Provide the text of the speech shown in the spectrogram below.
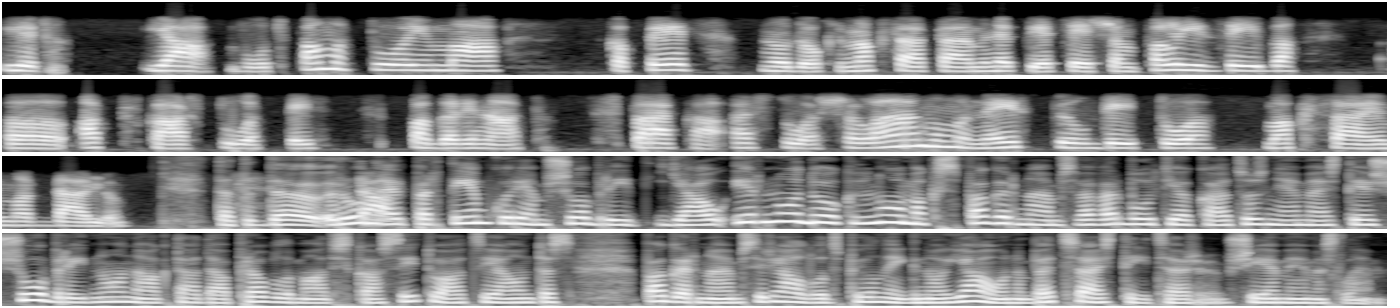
ir jābūt pamatojumā, kāpēc nodokļu maksātājiem ir nepieciešama palīdzība uh, atkārtoti pagarināt spēkā esoša lēmuma neizpildīto maksājuma daļu. Tātad runa Tā. ir par tiem, kuriem šobrīd jau ir nodokļu nomaksas pagarinājums, vai varbūt, ja kāds uzņēmējs tieši šobrīd nonāk tādā problemātiskā situācijā, un tas pagarinājums ir jālūdz pilnīgi no jauna, bet saistīts ar šiem iemesliem.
